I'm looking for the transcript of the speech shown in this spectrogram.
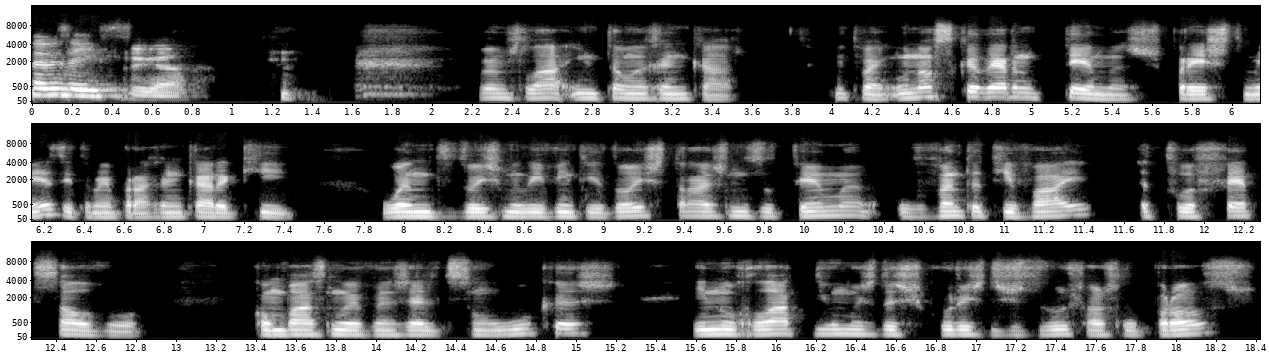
Vamos a isso. Obrigado. Vamos lá então arrancar. Muito bem, o nosso caderno de temas para este mês e também para arrancar aqui o ano de 2022 traz-nos o tema Levanta-te e vai, a tua fé te salvou, com base no Evangelho de São Lucas e no relato de umas das curas de Jesus aos leprosos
